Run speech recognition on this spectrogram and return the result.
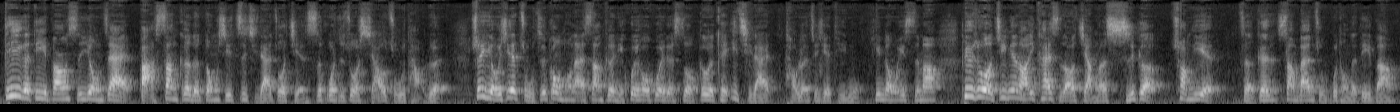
第一个地方是用在把上课的东西自己来做检视，或者做小组讨论。所以有一些组织共同来上课，你会后会的时候，各位可以一起来讨论这些题目，听懂我意思吗？譬如说我今天呢一开始哦讲了十个创业者跟上班族不同的地方，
